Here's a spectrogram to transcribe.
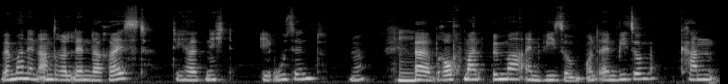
Wenn man in andere Länder reist, die halt nicht EU sind, ne, mhm. äh, braucht man immer ein Visum. Und ein Visum kann,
